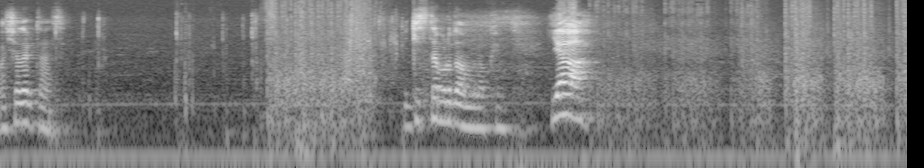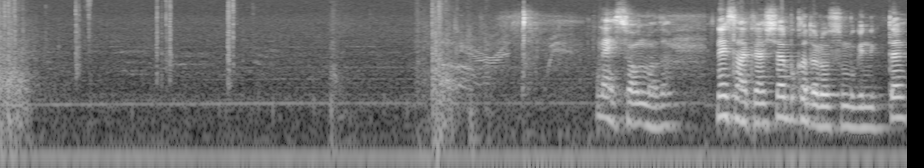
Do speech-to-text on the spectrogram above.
Aşağıda bir tanesi. İkisi de burada amına koyayım. Ya Neyse olmadı. Neyse arkadaşlar bu kadar olsun bugünlük de.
